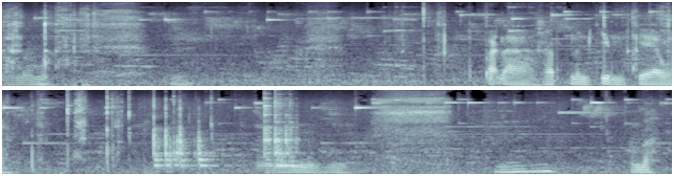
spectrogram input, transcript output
ลองดูอืมปลาร้าครับ น้ำจิ้มแก้วอืมอืมเห็นปะ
